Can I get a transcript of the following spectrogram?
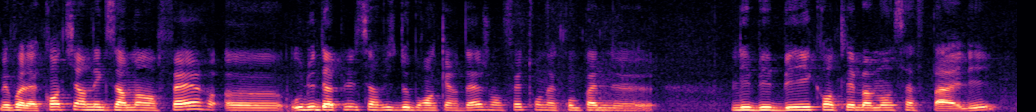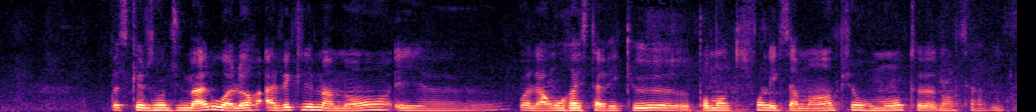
Mais voilà, quand il y a un examen à faire, euh, au lieu d'appeler le service de brancardage, en fait, on accompagne euh, les bébés quand les mamans ne savent pas aller, parce qu'elles ont du mal, ou alors avec les mamans. Et, euh, voilà, on reste avec eux pendant qu'ils font l'examen, puis on remonte dans le service.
